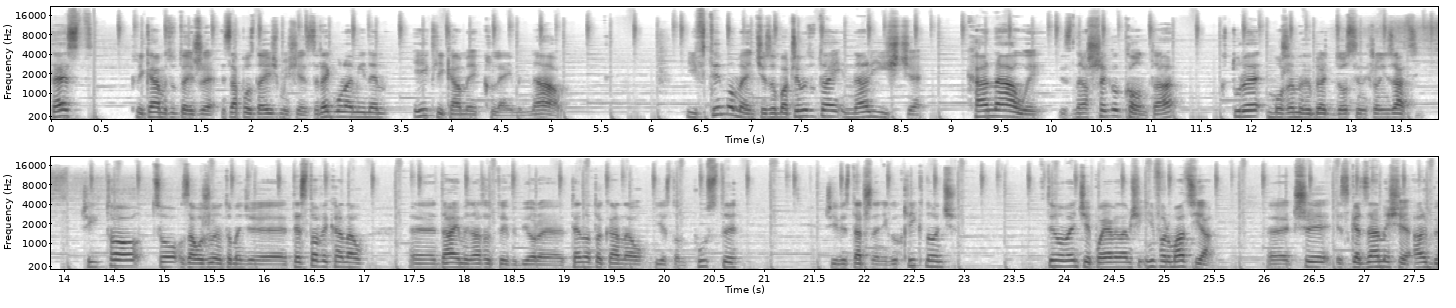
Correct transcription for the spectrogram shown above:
test. Klikamy tutaj, że zapoznaliśmy się z regulaminem i klikamy Claim Now. I w tym momencie zobaczymy tutaj na liście kanały z naszego konta, które możemy wybrać do synchronizacji. Czyli to, co założyłem, to będzie testowy kanał. E, Dajmy na to, tutaj wybiorę ten oto kanał, jest on pusty, czyli wystarczy na niego kliknąć. W tym momencie pojawia nam się informacja, e, czy zgadzamy się albo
